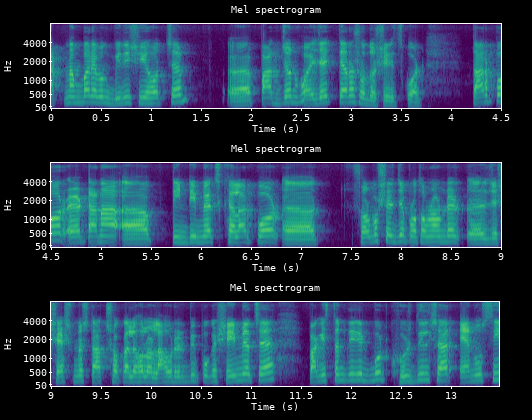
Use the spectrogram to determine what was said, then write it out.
আট নাম্বার এবং বিদেশি হচ্ছে পাঁচজন হয়ে যায় তেরো সদস্যের স্কোয়াড তারপর টানা তিনটি ম্যাচ খেলার পর সর্বশেষ যে প্রথম রাউন্ডের যে শেষ ম্যাচটা আজ সকালে হলো লাহোরের বিপক্ষে, সেই ম্যাচে Pakistan cricket board Khushdil Shah NOC,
